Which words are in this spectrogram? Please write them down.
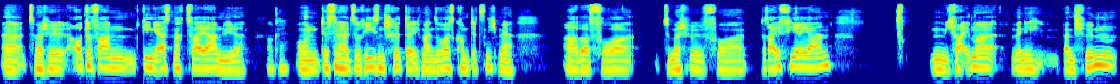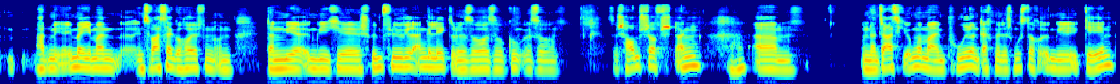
äh, zum Beispiel Autofahren ging erst nach zwei Jahren wieder. Okay. Und das sind halt so Riesenschritte. Ich meine, sowas kommt jetzt nicht mehr. Aber vor, zum Beispiel vor drei, vier Jahren, hm, ich war immer, wenn ich beim Schwimmen, hat mir immer jemand ins Wasser geholfen und dann mir irgendwelche Schwimmflügel angelegt oder so, so, so, so Schaumstoffstangen. Ähm, und dann saß ich irgendwann mal im Pool und dachte mir, das muss doch irgendwie gehen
